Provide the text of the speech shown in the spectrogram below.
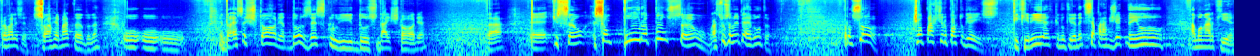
prevalecer. Só arrematando, né? O, o, o... Então, essa história dos excluídos da história, tá? É, que são, são pura pulsão. As pessoas me perguntam, professor, tinha o partido português, que queria, que não queria nem que separar de jeito nenhum a monarquia.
